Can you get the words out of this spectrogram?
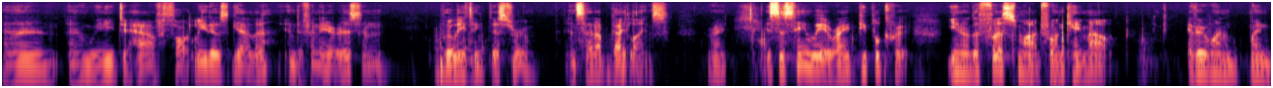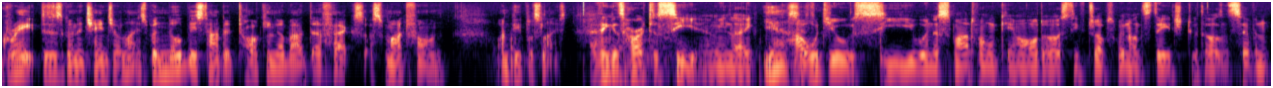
And and we need to have thought leaders gather in different areas and really think this through and set up guidelines, right? It's the same way, right? People, cre- you know, the first smartphone came out. Everyone went, great, this is going to change our lives. But nobody started talking about the effects of smartphone on people's lives. I think it's hard to see. I mean, like, Yes, how would you see when a smartphone came out or Steve Jobs went on stage 2007?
